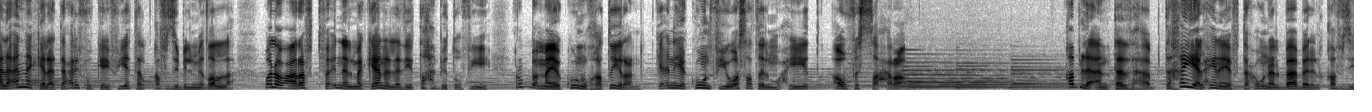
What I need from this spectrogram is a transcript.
على أنك لا تعرف كيفية القفز بالمظلة. ولو عرفت فإن المكان الذي تهبط فيه ربما يكون خطيرا كأن يكون في وسط المحيط أو في الصحراء. قبل أن تذهب تخيل حين يفتحون الباب للقفز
